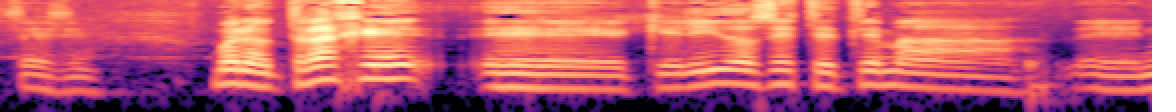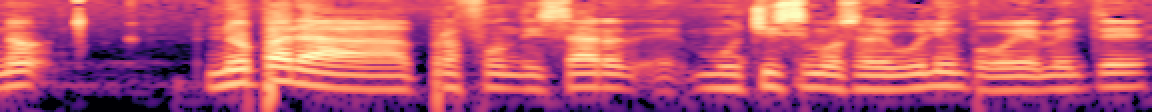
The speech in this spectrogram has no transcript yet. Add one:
Sí, sí. Bueno, traje, eh, queridos, este tema, eh, no, no para profundizar eh, muchísimo sobre el bullying, porque obviamente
